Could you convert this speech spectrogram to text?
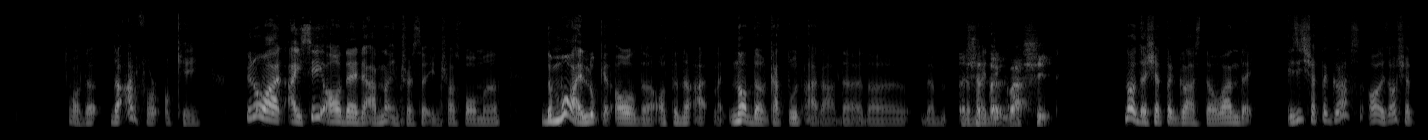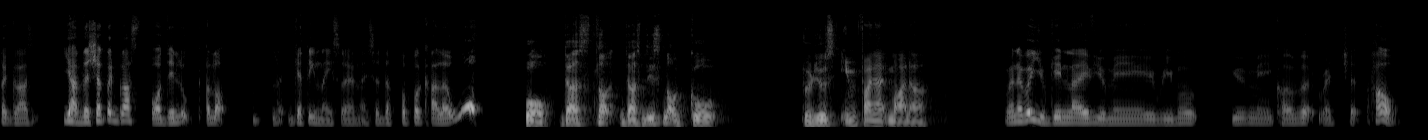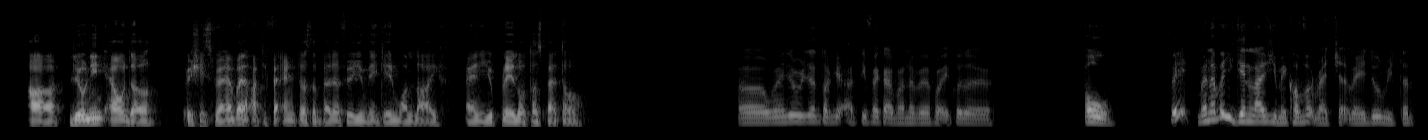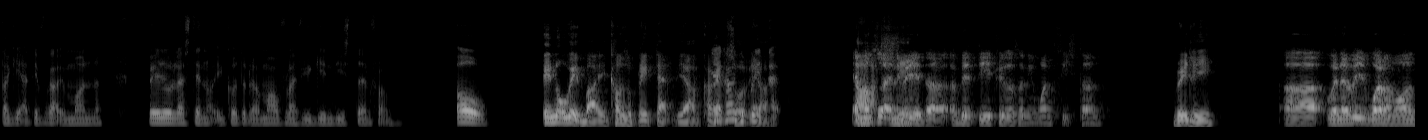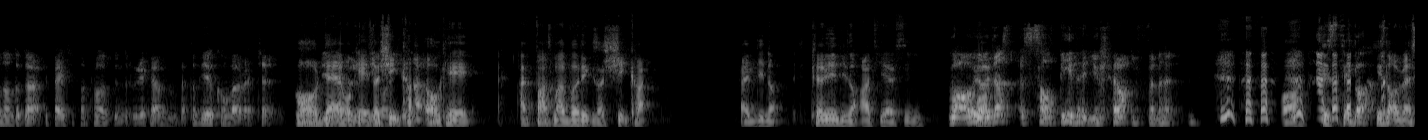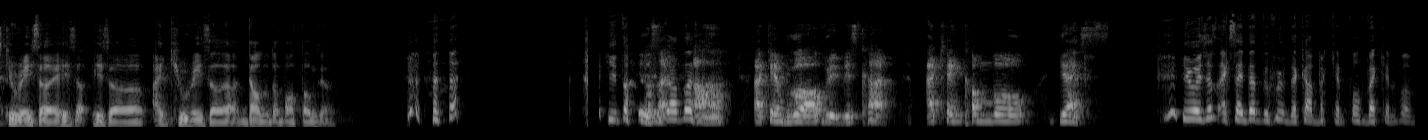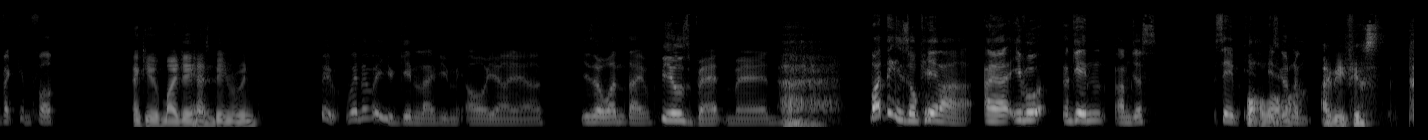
Oh, the the art for okay. You know what? I say all that, that I'm not interested in Transformer. The more I look at all the alternate art, like not the cartoon art, uh, the the the The, the shattered magic glass shit. not the shattered glass, the one that is it shattered glass? Oh, it's all shattered glass. Yeah, the shattered glass. Oh, they look a lot like, getting nicer and nicer. The purple color. Whoa! Whoa, does not does this not go produce infinite mana? Whenever you gain life, you may remove. You may convert Ratchet. How? Uh Leonin Elder, which is whenever an artifact enters the battlefield, you may gain one life, and you play Lotus Petal. Uh, when you return target artifact card mana value for equal to. Oh, wait. Whenever you gain life, you may convert Ratchet. When you do return target artifact card with one value less than or equal to the amount of life you gain this turn from. Oh, Eh, no, wait, but it comes to play tap. Yeah, yeah, correct. come so to play yeah, that. And Ah, also, shit. anyway, the ability triggers only once each turn. really. Uh, whenever you- one or more non-token artifacts you control has been to the graveyard from the battlefield, convert ratchet. Oh This damn. Okay, it's a ability shit was card. Okay, I passed my verdict. It's a shit cut. I did not clearly did not RTFC. Wow, Wow. you're just salty that you cannot infinite. Wow, he's, he's not a rescue racer. eh. He's a he's a IQ racer uh, down to the bottom. Yeah. he thought It was like, Jonathan, ah, I can go off with this card. I can combo. Yes. he was just excited to flip the card back and forth, back and forth, back and forth. Thank you. My day has been ruined. Wait, whenever you gain life, you may. Oh yeah, yeah. It's a one time. Feels bad, man. But I think it's okay lah. Uh, it will again. I'm just same. it- it's wow, gonna. wow. I refuse.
